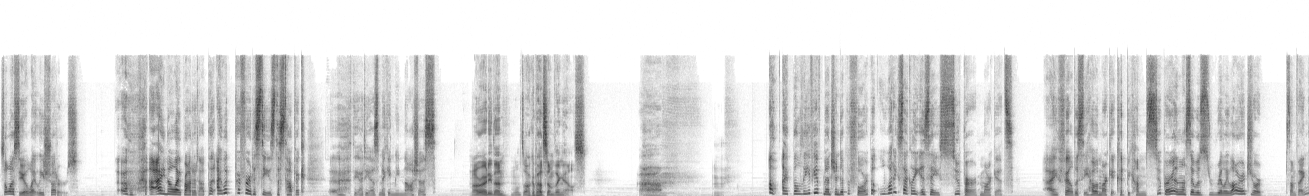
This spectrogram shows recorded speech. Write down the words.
Celestia lightly shudders. Oh, I know I brought it up, but I would prefer to seize this topic. Uh, the idea is making me nauseous. Alrighty then, we'll talk about something else. Um. Hmm. Oh, I believe you've mentioned it before, but what exactly is a supermarket? I fail to see how a market could become super unless it was really large or something.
